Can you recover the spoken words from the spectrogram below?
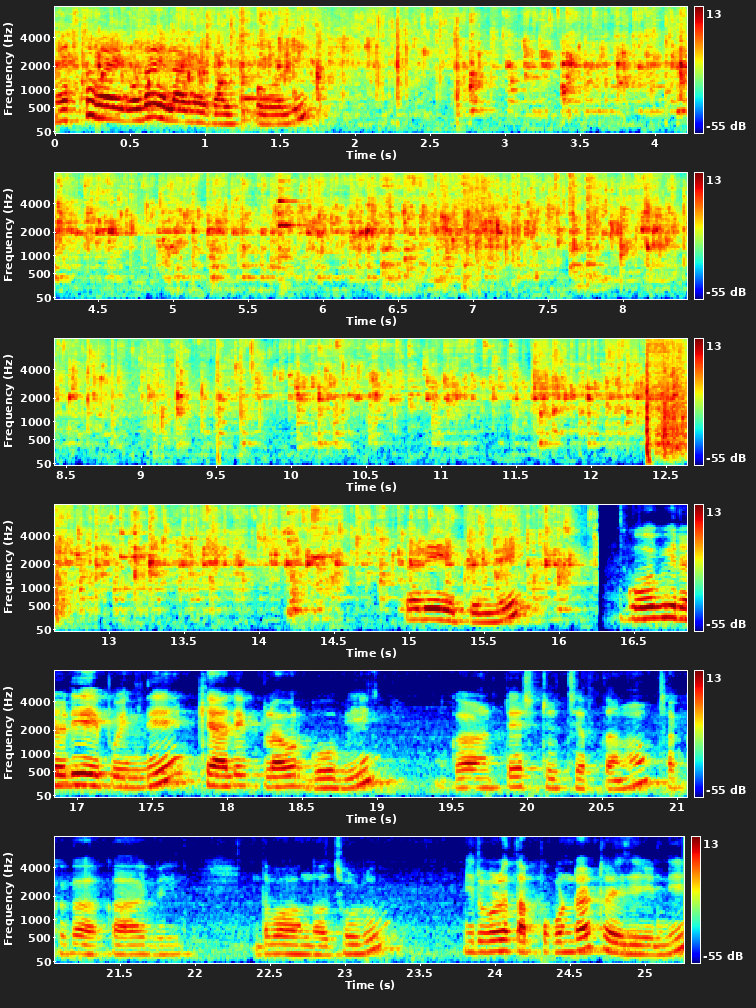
నెక్స్ట్ వాయి కూడా ఇలాగే కలుపుకోవాలి. రెడీ అయిపోయింది. గోబీ రెడీ అయిపోయింది. క్యాలీఫ్లవర్ గోబీ. ఇంకా టేస్ట్ చెప్తాను చక్కగా కాలి ఎంత బాగుందో చూడు. మీరు కూడా తప్పకుండా ట్రై చేయండి.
